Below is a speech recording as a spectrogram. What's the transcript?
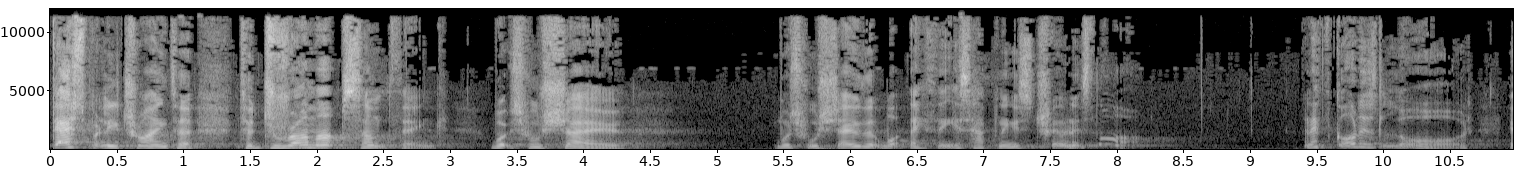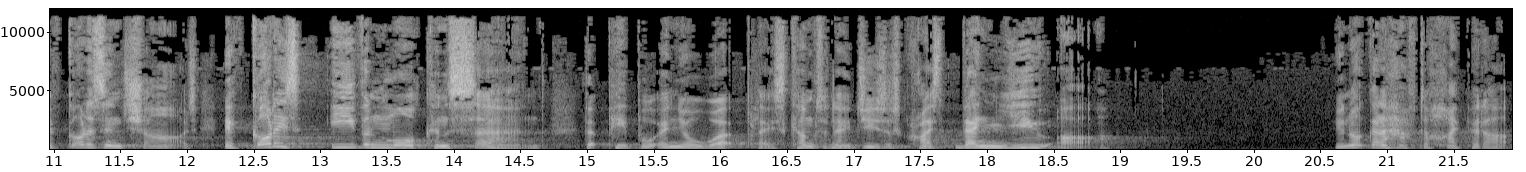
desperately trying to, to drum up something which will show which will show that what they think is happening is true and it's not. And if God is Lord, if God is in charge, if God is even more concerned that people in your workplace come to know Jesus Christ than you are, you're not going to have to hype it up.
